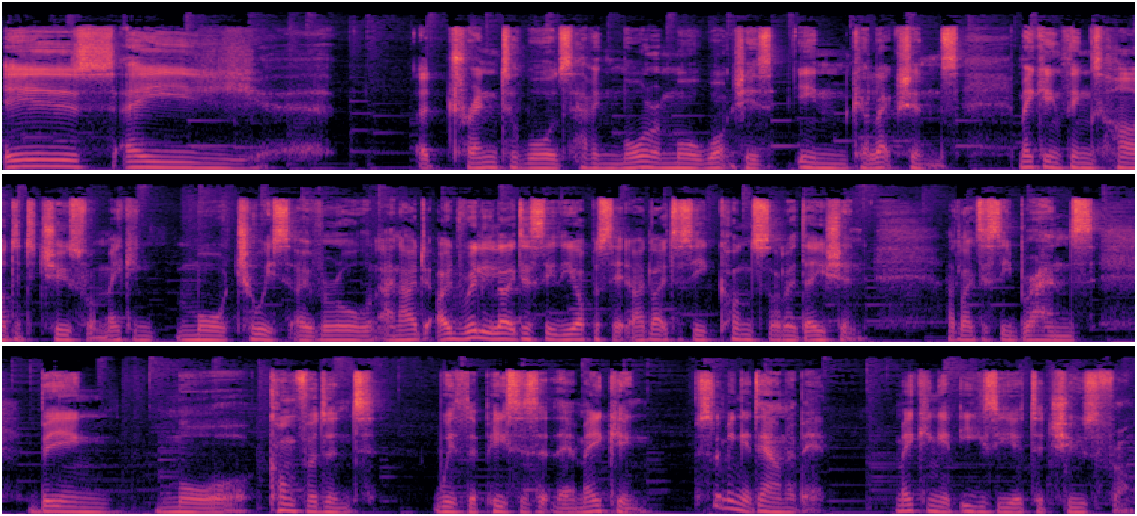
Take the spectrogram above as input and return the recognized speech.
is a a trend towards having more and more watches in collections, making things harder to choose from, making more choice overall. And I'd, I'd really like to see the opposite. I'd like to see consolidation. I'd like to see brands being more confident with the pieces that they're making, slimming it down a bit, making it easier to choose from.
